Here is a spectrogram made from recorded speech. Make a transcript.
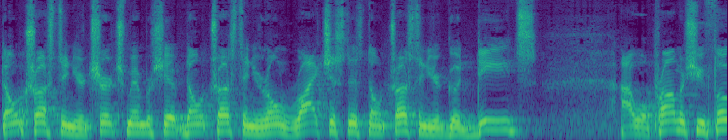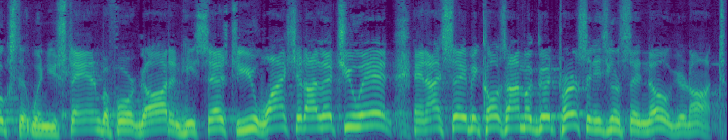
Don't trust in your church membership. Don't trust in your own righteousness. Don't trust in your good deeds. I will promise you, folks, that when you stand before God and He says to you, Why should I let you in? And I say, Because I'm a good person, He's going to say, No, you're not.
